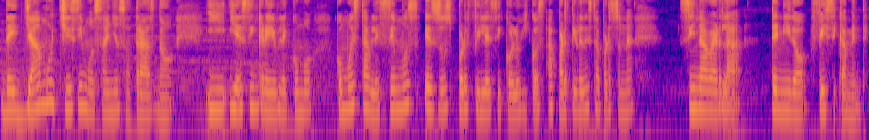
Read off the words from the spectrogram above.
de ya muchísimos años atrás, ¿no? Y, es increíble cómo, cómo establecemos esos perfiles psicológicos a partir de esta persona sin haberla tenido físicamente.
